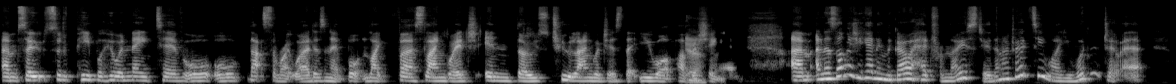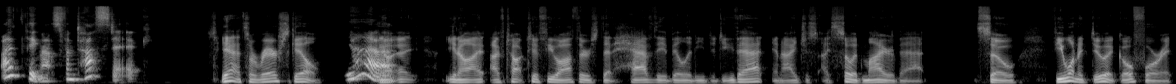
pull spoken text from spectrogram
um so sort of people who are native or or that's the right word isn't it? But like first language in those two languages that you are publishing yeah. in. Um and as long as you're getting the go ahead from those two then i don't see why you wouldn't do it. I think that's fantastic. Yeah it's a rare skill. Yeah you know, I, you know I, i've talked to a few authors that have the ability to do that and i just i so admire that. So if you want to do it go for it.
